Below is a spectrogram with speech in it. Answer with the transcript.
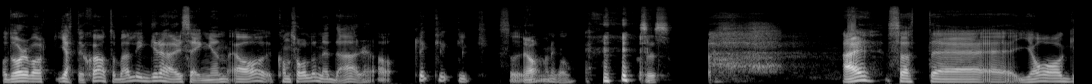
Och då har det varit jätteskönt att bara ligga här i sängen. Ja, kontrollen är där. Ja, klick, klick, klick. Så Ja. är man igång. Precis. Nej, så att eh, jag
